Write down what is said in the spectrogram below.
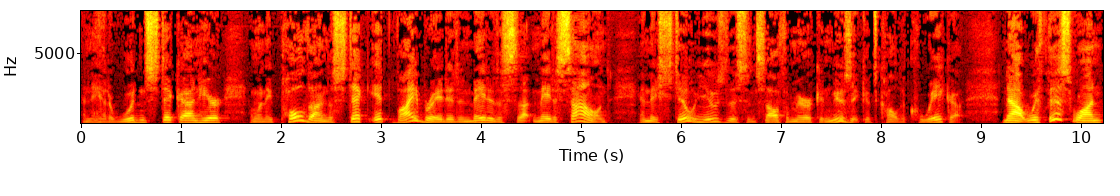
and they had a wooden stick on here. And when they pulled on the stick, it vibrated and made, it a, made a sound. And they still use this in South American music. It's called a cuíca. Now, with this one,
